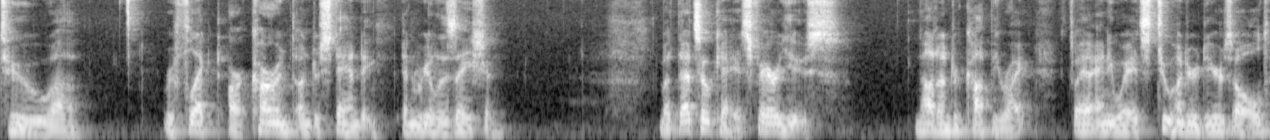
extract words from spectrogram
to uh, reflect our current understanding and realization. But that's okay, it's fair use, not under copyright. So anyway, it's 200 years old.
